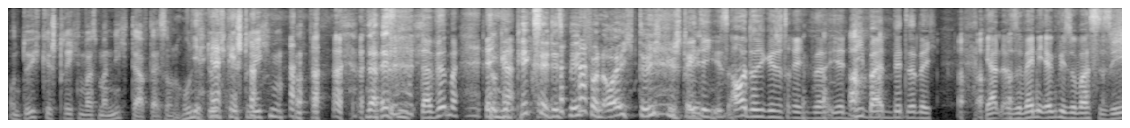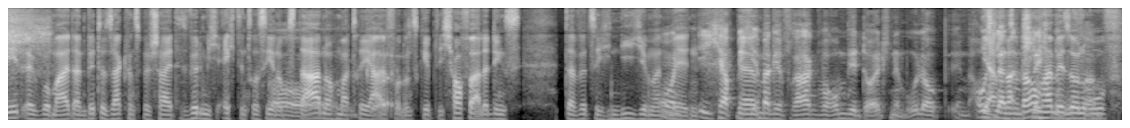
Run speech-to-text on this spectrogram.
und durchgestrichen, was man nicht darf. Da ist so ein Hund durchgestrichen. da ist ein, Da wird man, so ein gepixeltes Bild von euch Richtig, durchgestrichen. ist auch durchgestrichen. Ja, die beiden bitte nicht. Ja, also wenn ihr irgendwie sowas seht, irgendwo mal, dann bitte sagt uns Bescheid. Es würde mich echt interessieren, ob es da noch Material von uns gibt. Ich hoffe allerdings, da wird sich nie jemand Und melden. ich habe mich Ähm, immer gefragt, warum wir Deutschen im Urlaub, im ja, Ausland wa- so einen warum haben wir so einen Ruf Ruf?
